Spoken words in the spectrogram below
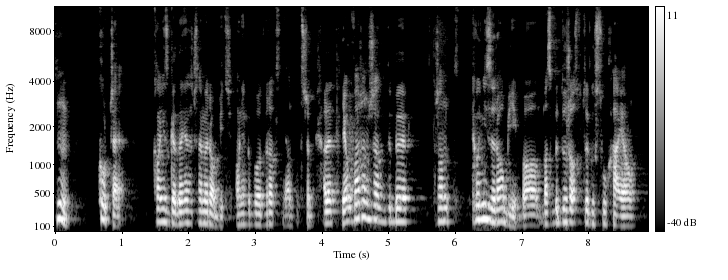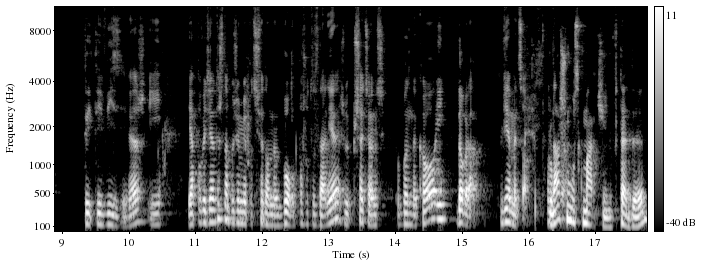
hmm, kurczę, koniec gadania zaczynamy robić. U niego było odwrotnie, on potrzeb... Ale ja uważam, że gdyby, że on tego nie zrobi, bo ma zbyt dużo osób, które go słuchają, tej, tej wizji, wiesz? I ja powiedziałem też na poziomie podświadomym, bum, poszło to zdanie, żeby przeciąć to błędne koło i dobra, wiemy co. Róbmy. Nasz mózg Marcin wtedy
